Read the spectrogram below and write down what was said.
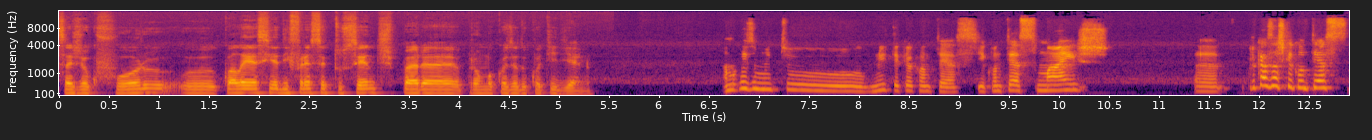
seja o que for, qual é assim a diferença que tu sentes para, para uma coisa do cotidiano? Há uma coisa muito bonita que acontece, e acontece mais. Uh, por acaso acho que acontece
